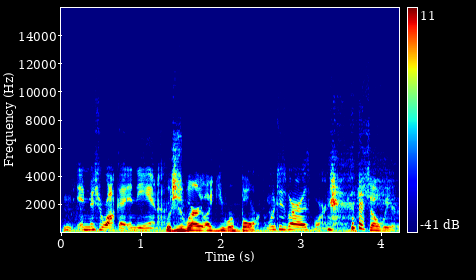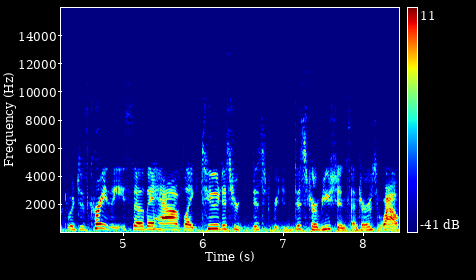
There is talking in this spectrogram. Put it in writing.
in Mishawaka, Indiana. Which is where like you were born. Which is where I was born. so weird. Which is crazy. So they have like two distri distri distribution centers. Wow.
